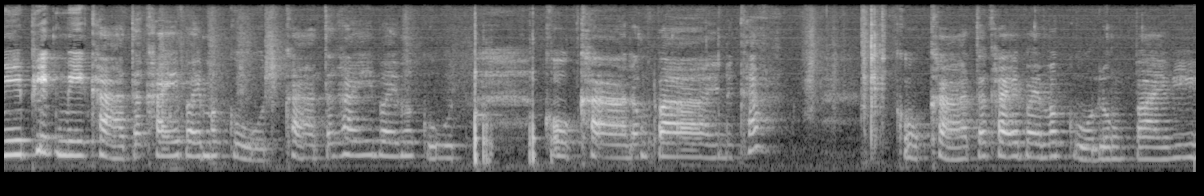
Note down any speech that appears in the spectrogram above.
มีพริกมีข่าตะไคร้ใบมะกรูดข่าตะไคร้ใบมะกรูดโขลกข่าลงไปนะคะ โขกขาตะไคร้ใบมะกรูดลงไปวิว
